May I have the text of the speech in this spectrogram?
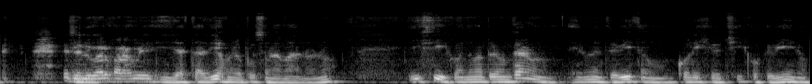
es el lugar para mí. Y ya está, Dios me lo puso en la mano, ¿no? Y sí, cuando me preguntaron en una entrevista a un colegio de chicos que vino,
